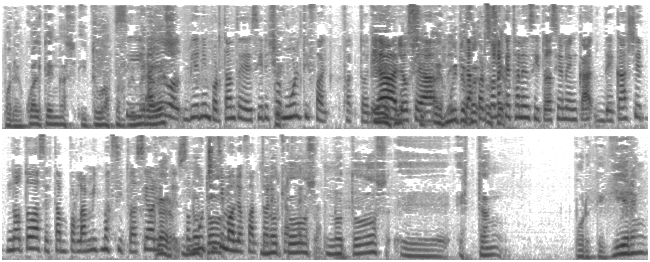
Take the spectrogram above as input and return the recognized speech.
por el cual tengas y tú vas por primera vez. hay algo bien importante decir, esto es multifactorial, o sea, las personas que están en situación de calle, no todas están por la misma situación, son muchísimos los factores no que todos, No todos eh, están porque quieren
